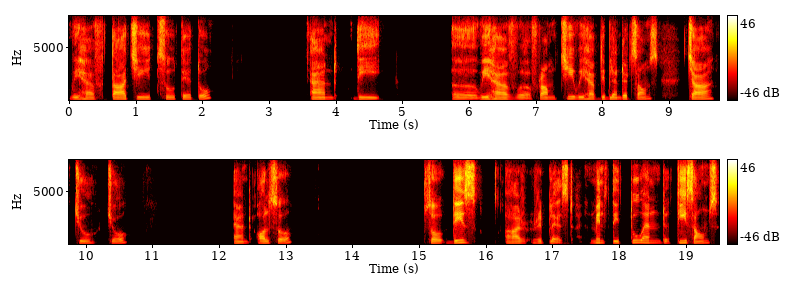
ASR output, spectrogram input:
we have Ta, Chi, Tsu, Te, To. And the uh, we have uh, from Chi, we have the blended sounds Cha, Chu, Cho. And also so these are replaced means the tu and ti sounds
